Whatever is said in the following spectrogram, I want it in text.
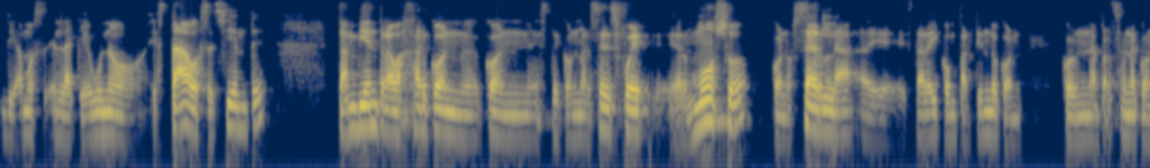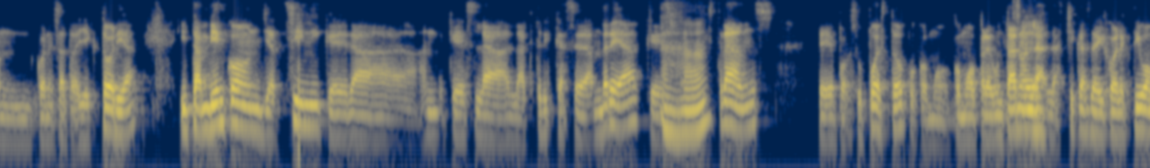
digamos, en la que uno está o se siente. También trabajar con, con, este, con Mercedes fue hermoso, conocerla, eh, estar ahí compartiendo con, con una persona con, con, esa trayectoria. Y también con Yatsini, que, era, que es la, la actriz que hace de Andrea, que es trans, eh, por supuesto, pues como, como preguntaron las chicas del colectivo,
